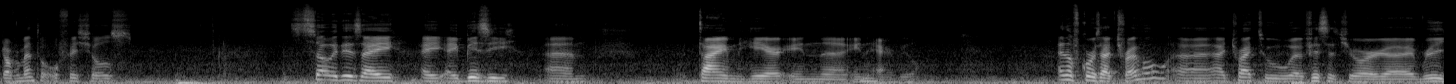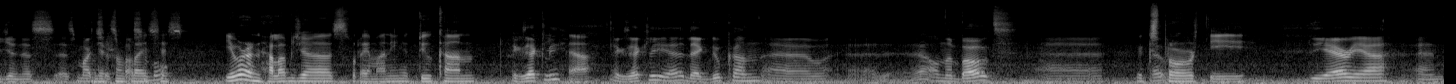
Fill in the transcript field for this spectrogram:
governmental officials. So it is a a, a busy um, time here in uh, in Mm. Erbil. And of course, I travel. Uh, I try to uh, visit your uh, region as, as much as different possible. places. You were in Halabja, Suleimani, Dukan. Exactly. Yeah. Exactly. Yeah. Lake Dukan uh, uh, on a boat. Uh, Explored the the area and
